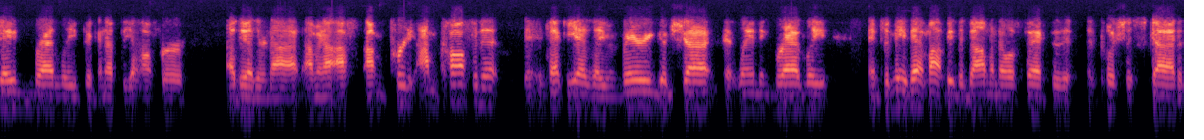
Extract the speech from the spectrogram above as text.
Jaden Bradley picking up the offer uh, the other night. I mean, I, I'm pretty, I'm confident that Kentucky has a very good shot at landing Bradley. And to me, that might be the domino effect that, that pushes Skyy to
